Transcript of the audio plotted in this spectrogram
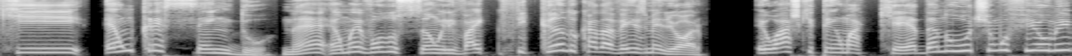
que é um crescendo, né? É uma evolução, ele vai ficando cada vez melhor. Eu acho que tem uma queda no último filme,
